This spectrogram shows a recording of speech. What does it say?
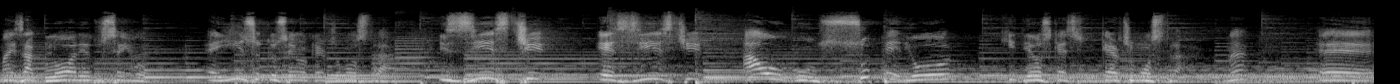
mas a glória do Senhor é isso que o Senhor quer te mostrar. Existe existe algo superior que Deus quer, quer te mostrar, né? É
